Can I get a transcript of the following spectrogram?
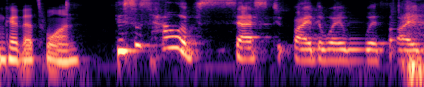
okay, that's one. This is how obsessed, by the way, with like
